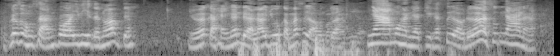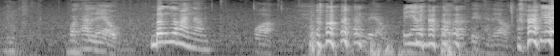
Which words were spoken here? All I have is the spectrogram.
กูก็สงสารพออีนี่แต่เนอบเต็มเยอะกับให้เงินเดือนเราอยู่กับมะเสือเอาตัวยาหมูหันอยากกินกับเสือเอาเด้อซุปยาน่ะำพอท่านแล้วเบิ่งอยู่หันน่ะพอท่านแล้วเป็นยังพอจะเต้นให้แล้วเพื่อ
